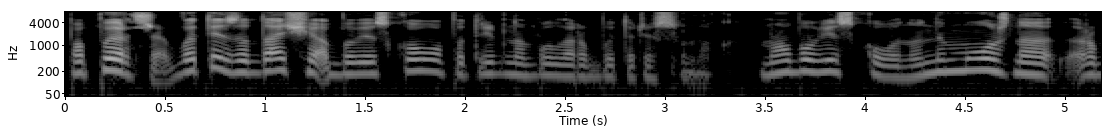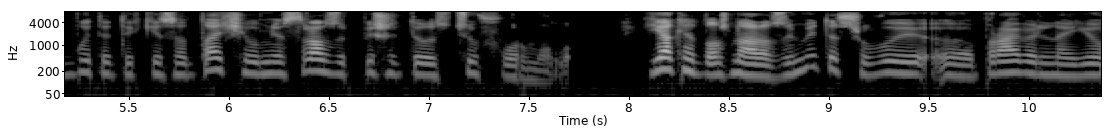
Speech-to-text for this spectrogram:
По-перше, в цій задачі обов'язково потрібно було робити рисунок. Ну, обов'язково. Ну не можна робити такі задачі, ви мені одразу пишете ось цю формулу. Як я должна розуміти, що ви е, правильно її.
